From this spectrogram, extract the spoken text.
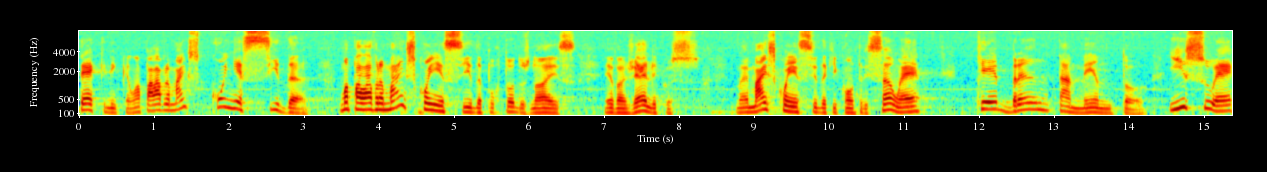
técnica, uma palavra mais conhecida Uma palavra mais conhecida por todos nós evangélicos, é mais conhecida que contrição, é quebrantamento. Isso é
